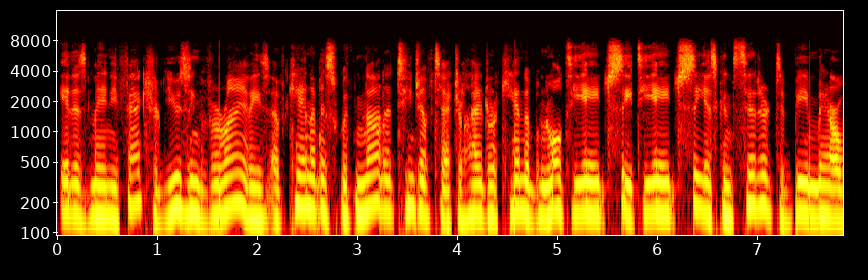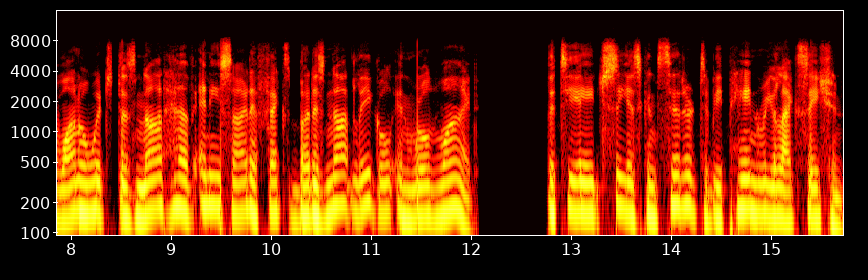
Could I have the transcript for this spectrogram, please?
It is manufactured using varieties of cannabis with not a tinge of tetrahydrocannabinol THC. THC is considered to be marijuana which does not have any side effects but is not legal in worldwide. The THC is considered to be pain relaxation,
